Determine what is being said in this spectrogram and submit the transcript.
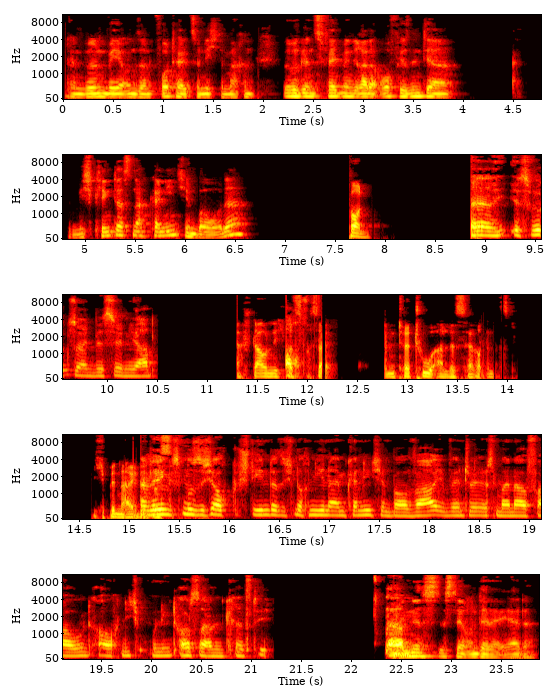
Dann würden wir ja unseren Vorteil zunichte machen. Übrigens fällt mir gerade auf, wir sind ja. Für mich klingt das nach Kaninchenbau, oder? Von. Äh, es wirkt so ein bisschen, ja. Erstaunlich, was aus seinem Tattoo alles heraus. Ich beneide Allerdings das. muss ich auch gestehen, dass ich noch nie in einem Kaninchenbau war. Eventuell ist meine Erfahrung auch nicht unbedingt aussagekräftig. Ähm, Zumindest ist er unter der Erde.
